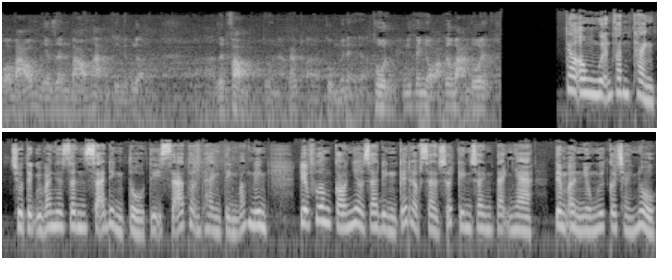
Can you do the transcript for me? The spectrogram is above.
có báo nhân dân báo hạn thì lực lượng ờ, dân phòng rồi là các ờ, cùng với lại thôn những cái nhỏ cơ bản thôi. Theo ông Nguyễn Văn Thành, Chủ tịch Ủy ban nhân dân xã Đình Tổ, thị xã Thuận Thành, tỉnh Bắc Ninh, địa phương có nhiều gia đình kết hợp sản xuất kinh doanh tại nhà, tiềm ẩn nhiều nguy cơ cháy nổ,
